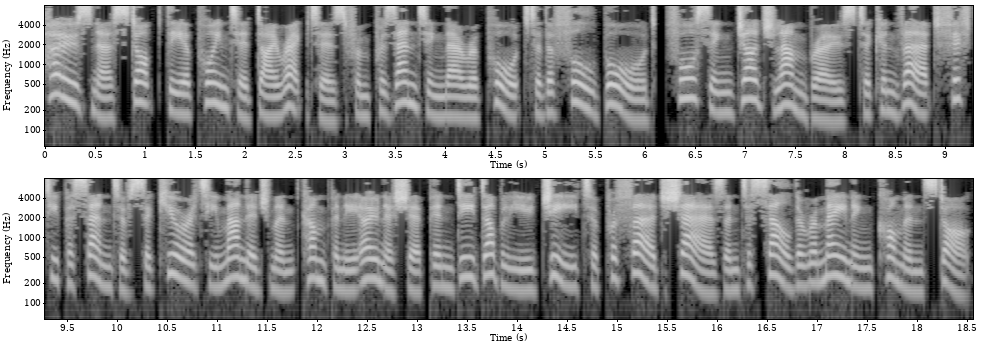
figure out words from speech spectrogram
Posner stopped the appointed directors from presenting their report to the full board, forcing Judge Lambros to convert 50% of security management company ownership in DWG to preferred shares and to sell the remaining common stock.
